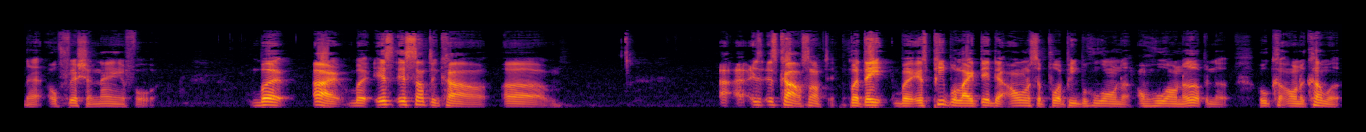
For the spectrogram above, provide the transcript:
the official name for it. But all right, but it's it's something called um it's, it's, called something, but they but it's people like that that only support people who on the who on the up and up who on the come up,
